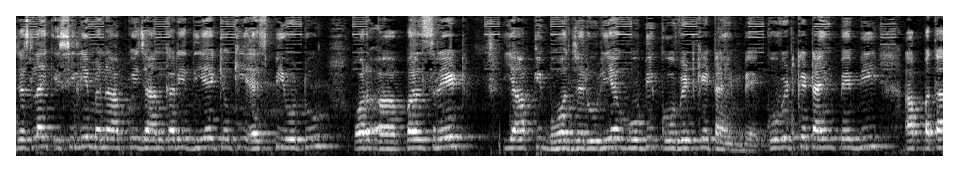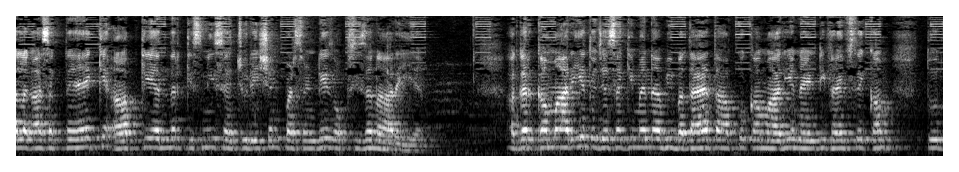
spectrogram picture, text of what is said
जस्ट लाइक like, इसीलिए मैंने आपको ये जानकारी दी है क्योंकि टू और पल्स रेट ये आपकी बहुत ज़रूरी है वो भी कोविड के टाइम पे। कोविड के टाइम पे भी आप पता लगा सकते हैं कि आपके अंदर कितनी सेचुरेशन परसेंटेज ऑक्सीजन आ रही है? अगर कम आ रही है तो जैसा कि मैंने अभी बताया था, आपको कम आ रही है 95 से कम तो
